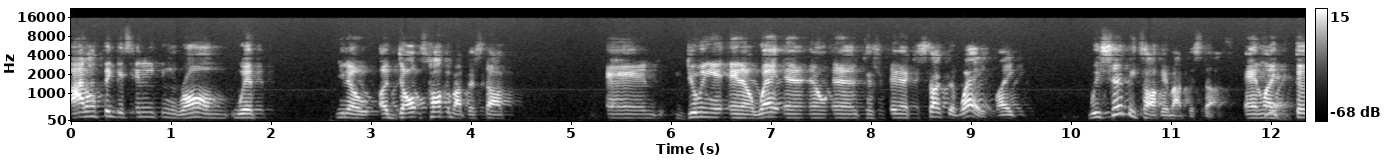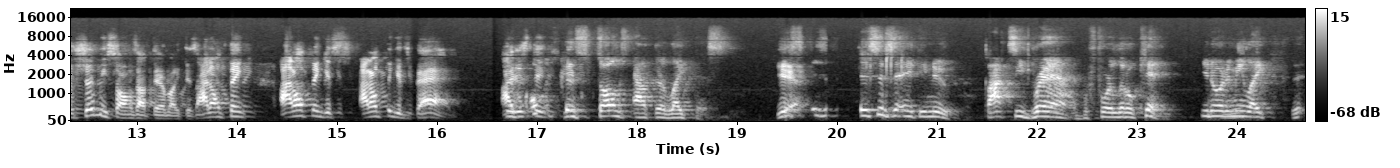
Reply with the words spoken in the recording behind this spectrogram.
I don't think it's anything wrong with you know adults talk about this stuff and doing it in a way in a, in a, in a constructive way. Like we should be talking about this stuff, and like there should be songs out there like this. I don't think I don't think it's I don't think it's bad. I just think there's songs out there like this. yeah, This, isn't- this isn't anything new. Foxy Brown before Little Kim. You know what I mean? Mm-hmm. Like th-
